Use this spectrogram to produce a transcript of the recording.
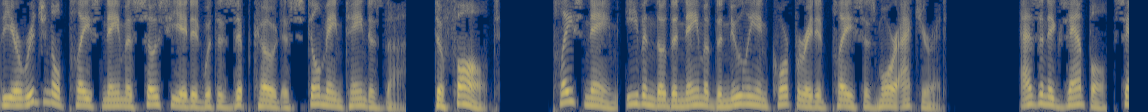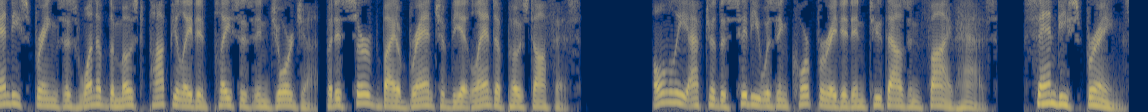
The original place name associated with a zip code is still maintained as the default place name, even though the name of the newly incorporated place is more accurate. As an example, Sandy Springs is one of the most populated places in Georgia, but is served by a branch of the Atlanta Post Office. Only after the city was incorporated in 2005 has Sandy Springs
